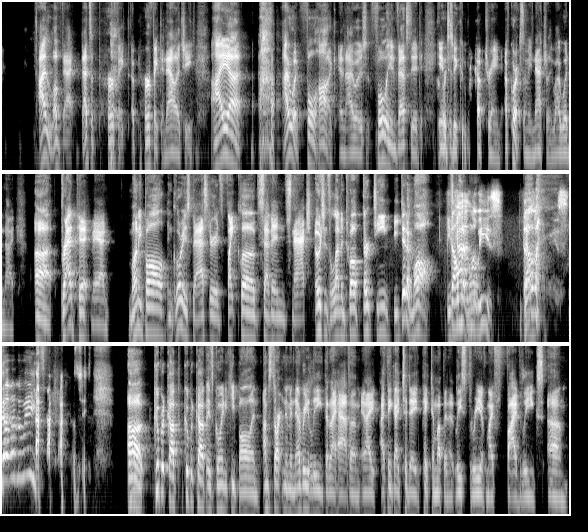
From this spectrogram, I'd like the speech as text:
I love that. That's a perfect, a perfect analogy. I uh I went full hog and I was fully invested into the Cooper Kupp train. Of course, I mean naturally, why wouldn't I? Uh Brad Pitt, man. Moneyball, Inglourious Basterds, Fight Club, Seven, Snatch, Oceans 11, 12, 13. He did them all. He's Thelma got and Louise. Thelma, Thelma Louise. Uh, Cooper Kupp, Cooper Kupp is going to keep balling. I'm starting him in every league that I have him, and I I think I today picked him up in at least three of my five leagues. Um,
